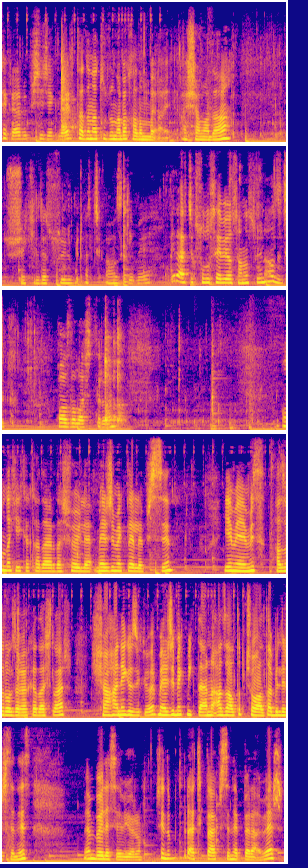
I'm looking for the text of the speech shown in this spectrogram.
tekrar bir pişecekler. Tadına tuzuna bakalım bu aşamada. Şu şekilde suyu birazcık az gibi. Birazcık sulu seviyorsanız suyunu azıcık fazlalaştırın. 10 dakika kadar da şöyle mercimeklerle pişsin. Yemeğimiz hazır olacak arkadaşlar. Şahane gözüküyor. Mercimek miktarını azaltıp çoğaltabilirsiniz. Ben böyle seviyorum. Şimdi birazcık daha pişsin hep beraber.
